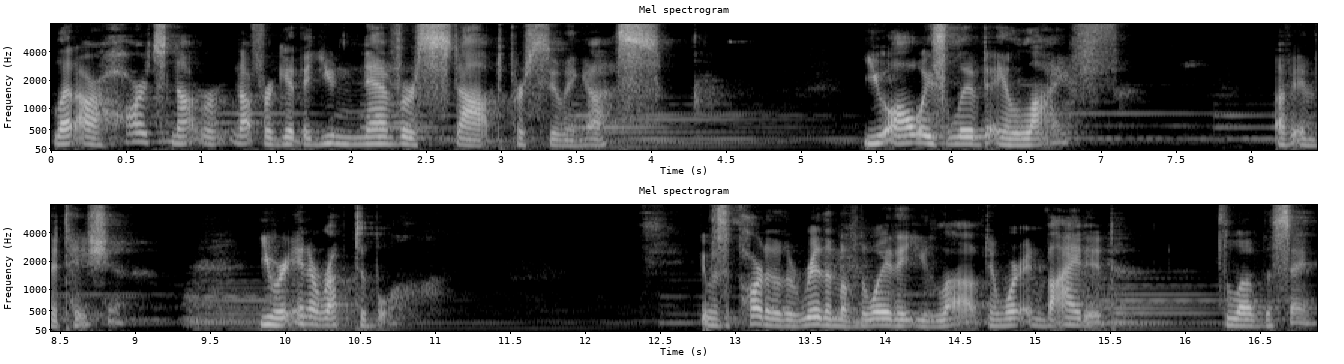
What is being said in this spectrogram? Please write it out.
let our hearts not, not forget that you never stopped pursuing us. You always lived a life of invitation. You were interruptible. It was a part of the rhythm of the way that you loved, and we're invited to love the same.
